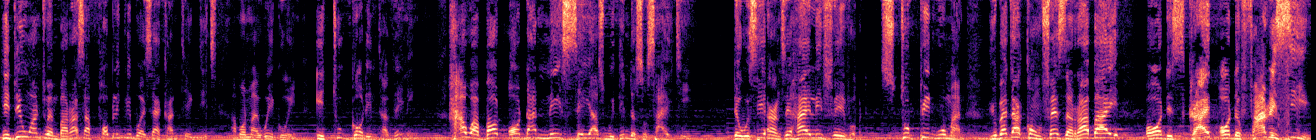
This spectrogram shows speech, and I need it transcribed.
He didn't want to embarrass her publicly, but he said, I can't take this. I'm on my way going. It took God intervening. How about other naysayers within the society? They will see her and say, highly favored, stupid woman. You better confess the rabbi or the scribe or the Pharisee.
